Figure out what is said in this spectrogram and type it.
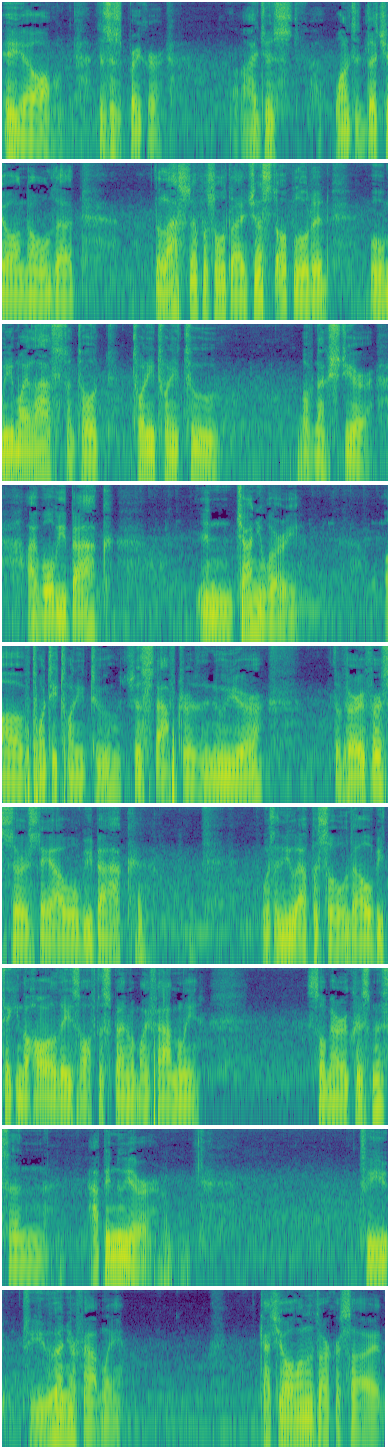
Hey y'all, this is Breaker. I just wanted to let y'all know that the last episode that I just uploaded will be my last until 2022 of next year. I will be back in January of 2022, just after the new year. The very first Thursday, I will be back with a new episode. I will be taking the holidays off to spend with my family. So, Merry Christmas and Happy New Year to you, to you and your family. Catch you all on the darker side.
